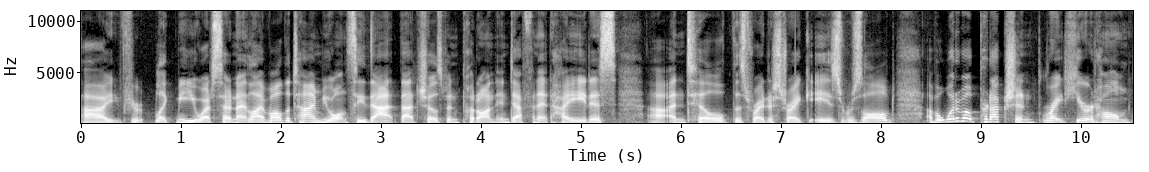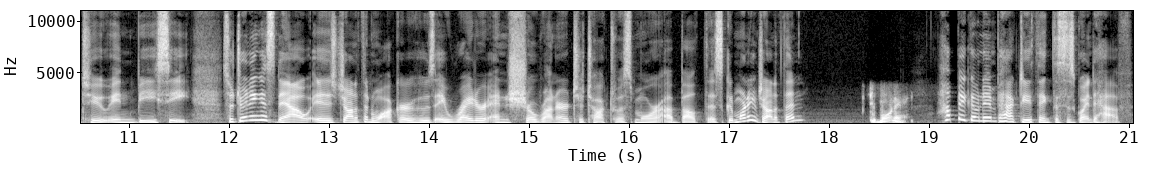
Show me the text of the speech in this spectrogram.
Uh, if you're like me, you watch Saturday Night Live all the time, you won't see that. That show's been put on indefinite hiatus uh, until this writer strike is resolved. Uh, but what about production right here at home, too, in BC? So joining us now is Jonathan Walker, who's a writer and showrunner, to talk to us more about this. Good morning, Jonathan. Good morning. How big of an impact do you think this is going to have?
